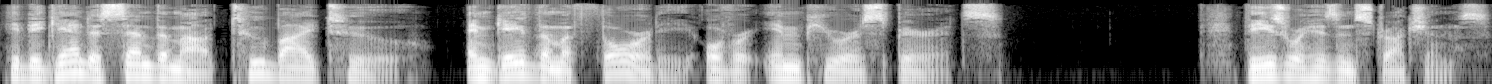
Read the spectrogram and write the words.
he began to send them out two by two and gave them authority over impure spirits. These were his instructions.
